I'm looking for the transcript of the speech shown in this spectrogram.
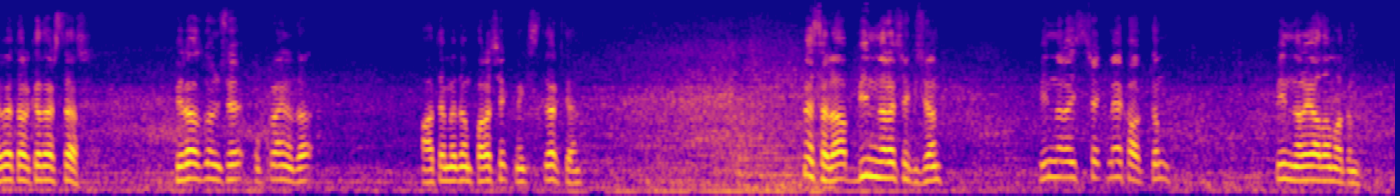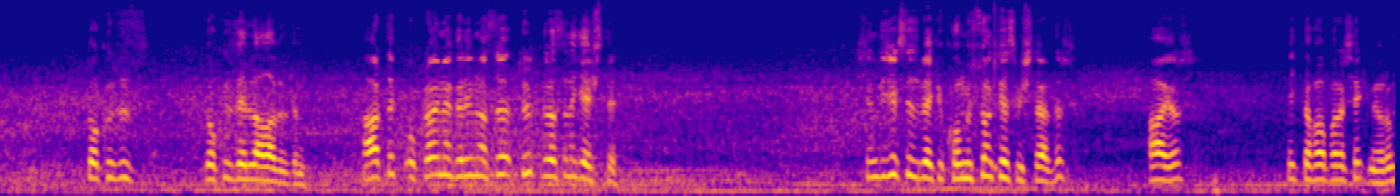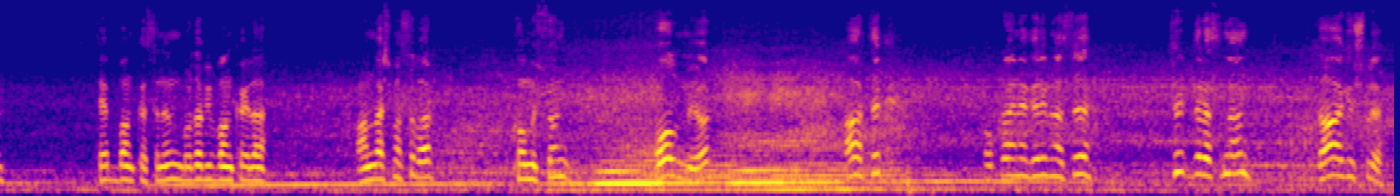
Evet arkadaşlar. Biraz önce Ukrayna'da ATM'den para çekmek isterken mesela 1000 lira çekeceğim. 1000 lirayı çekmeye kalktım. 1000 lirayı alamadım. 900 950 alabildim. Artık Ukrayna grivnası Türk lirasını geçti. Şimdi diyeceksiniz belki komisyon kesmişlerdir. Hayır. İlk defa para çekmiyorum. TEB Bankası'nın burada bir bankayla anlaşması var. Komisyon olmuyor. Artık Ukrayna grivnası Türk lirasından daha güçlü.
